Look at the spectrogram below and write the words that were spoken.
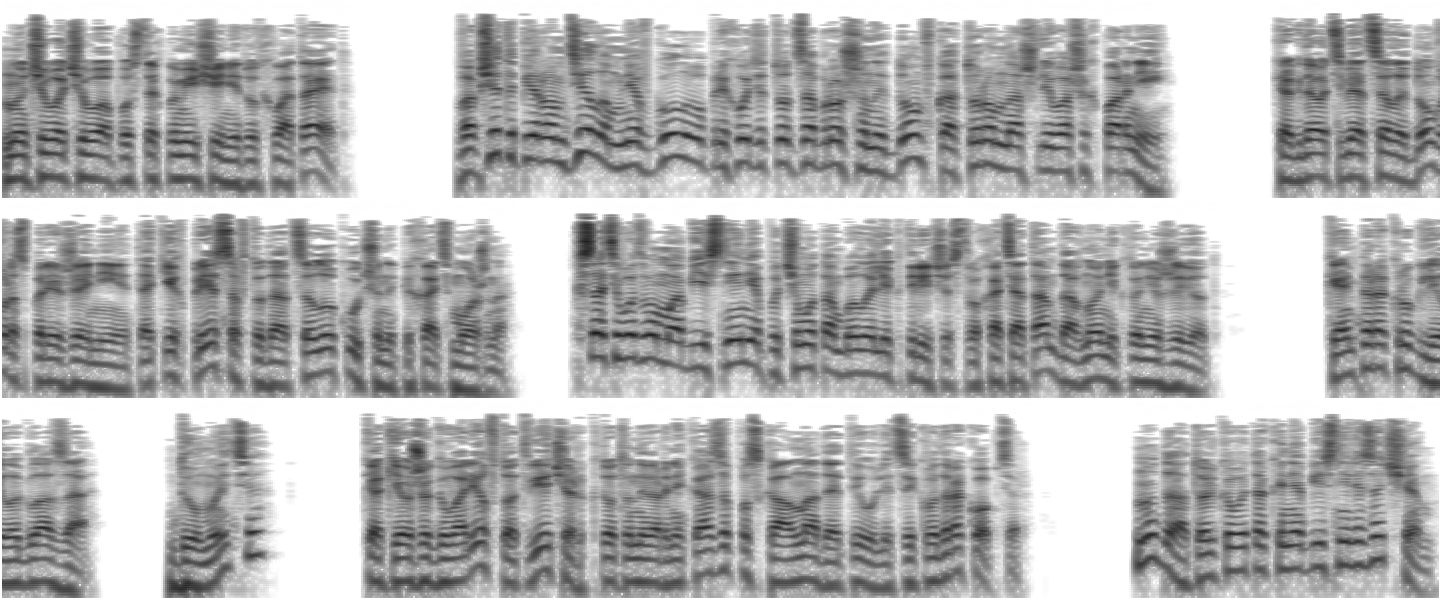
Ну чего-чего, а пустых помещений тут хватает. Вообще-то первым делом мне в голову приходит тот заброшенный дом, в котором нашли ваших парней. Когда у тебя целый дом в распоряжении, таких прессов туда целую кучу напихать можно. Кстати, вот вам объяснение, почему там было электричество, хотя там давно никто не живет. Кемпер округлила глаза. «Думаете?» Как я уже говорил, в тот вечер кто-то наверняка запускал над этой улицей квадрокоптер. Ну да, только вы так и не объяснили, зачем.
